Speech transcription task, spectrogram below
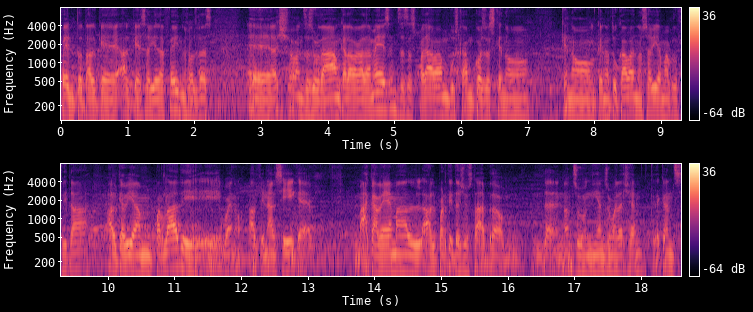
fent tot el que, el que s'havia de fer i nosaltres eh, això ens desordenàvem cada vegada més, ens desesperàvem, buscàvem coses que no, que no, que no tocava, no sabíem aprofitar el que havíem parlat i, i bueno, al final sí que acabem el, el partit ajustat, però no ens ho, ni ens ho mereixem. Crec que ens,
